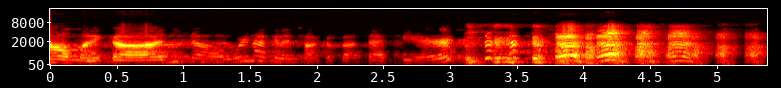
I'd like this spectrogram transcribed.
Oh my god, no, we're not going to talk about that here.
